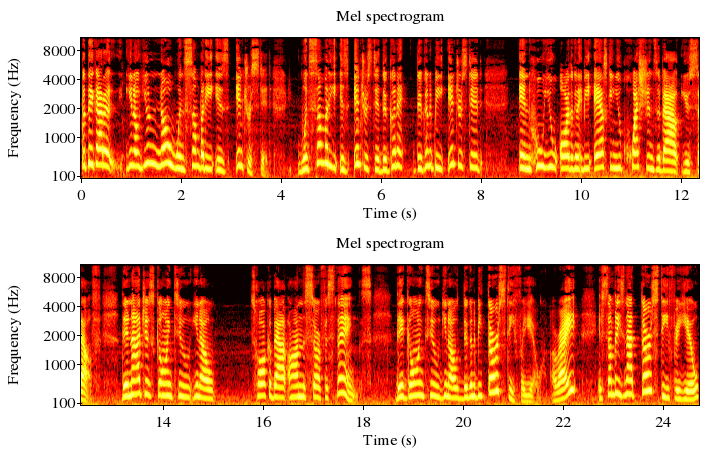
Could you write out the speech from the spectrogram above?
But they got to, you know, you know when somebody is interested. When somebody is interested, they're going to they're going to be interested in who you are. They're going to be asking you questions about yourself. They're not just going to, you know, talk about on the surface things. They're going to, you know, they're going to be thirsty for you. All right? If somebody's not thirsty for you,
